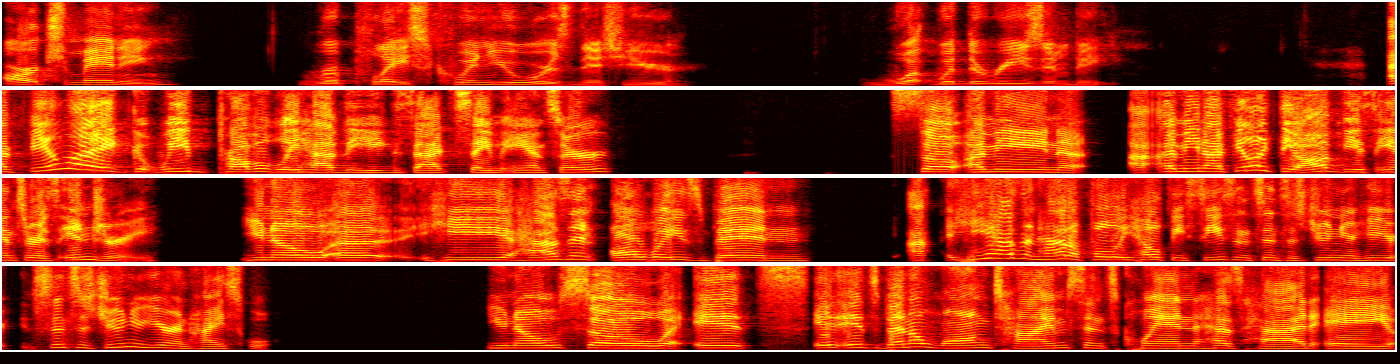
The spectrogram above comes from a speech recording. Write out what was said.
Arch Manning replaced Quinn Ewers this year, what would the reason be? I feel like we probably have the exact same answer. So, I mean, I, mean, I feel like the obvious answer is injury. You know, uh, he hasn't always been. Uh, he hasn't had a fully healthy season since his junior year. Since his junior year in high school. You know, so it's it, it's been a long time since Quinn has had a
